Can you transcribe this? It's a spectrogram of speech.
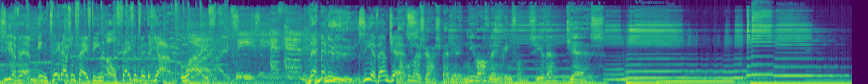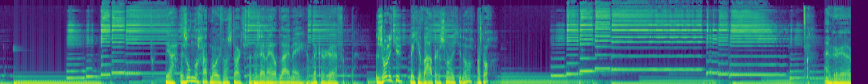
ZFM in 2015 al 25 jaar. Live. ZFM. Met, met nu. ZFM Jazz. Welkom luisteraars bij weer een nieuwe aflevering van ZFM Jazz. Ja, de zondag gaat mooi van start. Daar zijn we heel blij mee. Lekker uh, zonnetje. Beetje waterig zonnetje nog, maar toch.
